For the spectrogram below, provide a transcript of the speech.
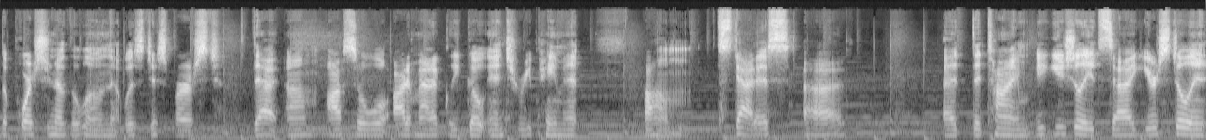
the portion of the loan that was disbursed, that um, also will automatically go into repayment um, status uh, at the time. It, usually, it's uh, you're still in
